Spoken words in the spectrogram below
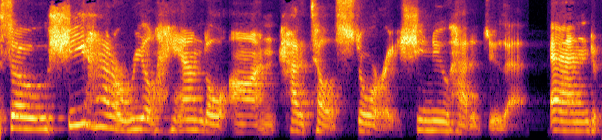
So she had a real handle on how to tell a story. She knew how to do that. And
